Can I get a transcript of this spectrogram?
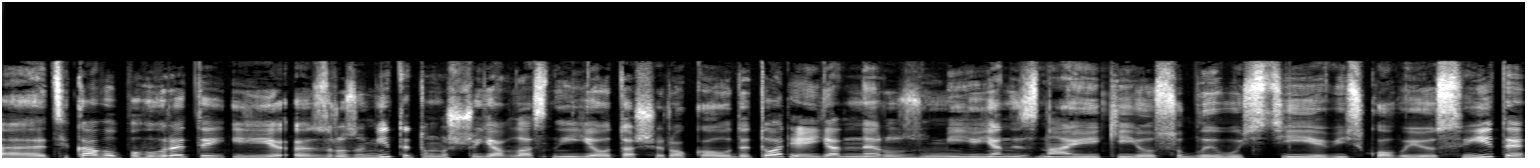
е, цікаво поговорити і е, зрозуміти, тому що я власне є ота широка аудиторія. Я не розумію, я не знаю, які є особливості військової освіти,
